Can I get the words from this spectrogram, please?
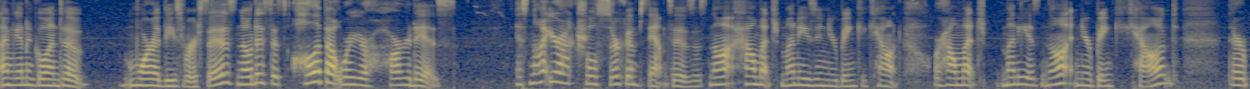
I'm going to go into more of these verses. Notice it's all about where your heart is. It's not your actual circumstances. It's not how much money is in your bank account or how much money is not in your bank account There are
